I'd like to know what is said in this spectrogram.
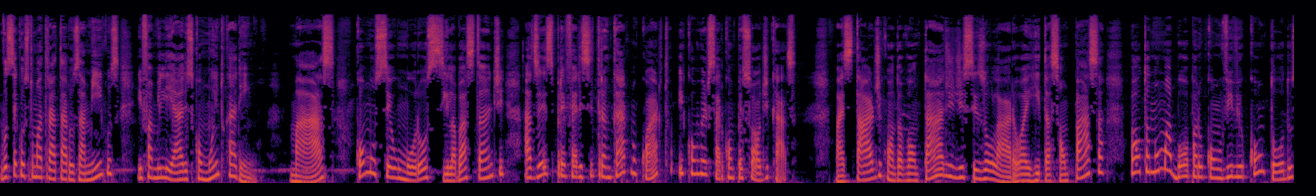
Você costuma tratar os amigos e familiares com muito carinho, mas, como o seu humor oscila bastante, às vezes prefere se trancar no quarto e conversar com o pessoal de casa. Mais tarde, quando a vontade de se isolar ou a irritação passa, volta numa boa para o convívio com todos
